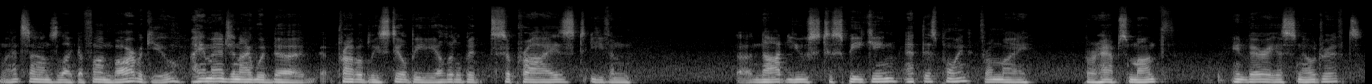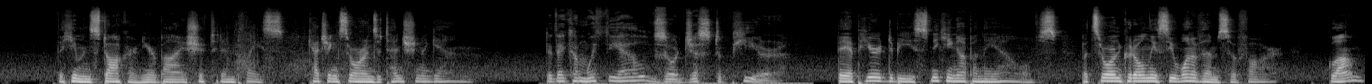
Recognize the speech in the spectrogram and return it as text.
That sounds like a fun barbecue. I imagine I would uh, probably still be a little bit surprised, even uh, not used to speaking at this point from my perhaps month in various snowdrifts. The human stalker nearby shifted in place, catching Soren's attention again. Did they come with the elves or just appear? They appeared to be sneaking up on the elves, but Soren could only see one of them so far. Glom,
